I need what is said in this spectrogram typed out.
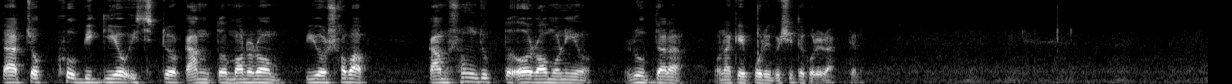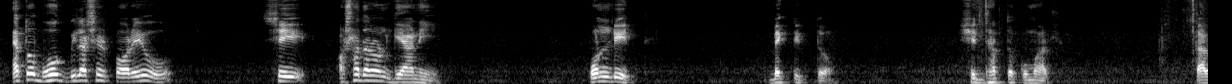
তার চক্ষু বিজ্ঞীয় ইষ্ট কান্ত মনোরম, প্রিয় স্বভাব, কাম সংযুক্ত ও রমণীয় রূপ দ্বারা ওনাকে পরিবেশিত করে রাখতেন। এত ভোগ বিলাসের পরেও সেই অসাধারণ জ্ঞানী, পণ্ডিত ব্যক্তিত্ব সিদ্ধার্থ কুমার। তার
